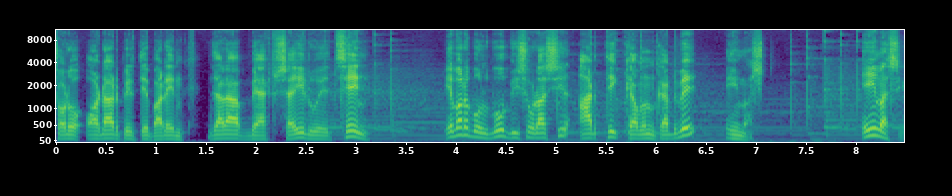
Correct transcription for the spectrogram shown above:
সড়ো অর্ডার পেতে পারেন যারা ব্যবসায়ী রয়েছেন। এবার বলব বিশ্বরাশির আর্থিক কেমন কাটবে এই মাস, এই মাসে?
